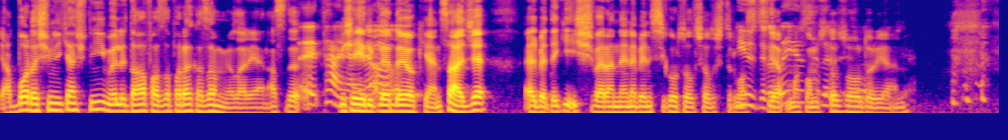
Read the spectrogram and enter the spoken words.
Ya bu arada şimdiyken şimdi iyiyim öyle daha fazla para kazanmıyorlar yani. Aslında Evet, bir şey yani yedikleri o- de yok yani. Sadece Elbette ki işverenlerine beni sigortalı çalıştırma 100 baskısı lira da yapma 100 konusunda zordur yani.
